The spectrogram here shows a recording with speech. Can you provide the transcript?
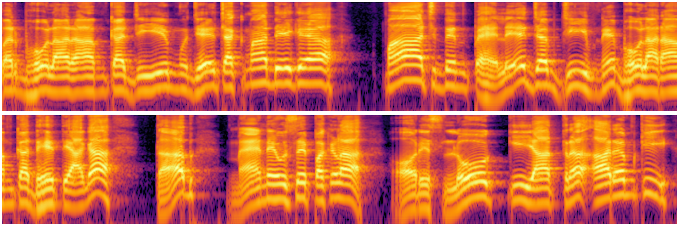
पर भोला राम का जीव मुझे चकमा दे गया। पाँच दिन पहले जब जीव ने भोला राम का देह त्यागा, तब मैंने उसे पकड़ा और इस लोक की यात्रा आरंभ की।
